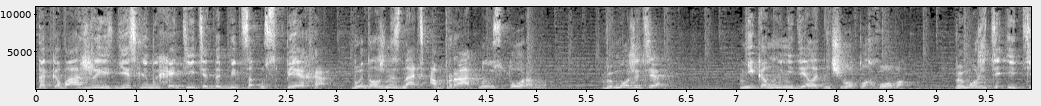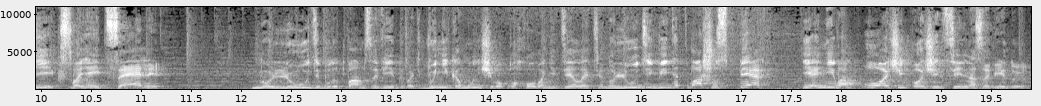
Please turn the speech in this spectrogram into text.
Такова жизнь. Если вы хотите добиться успеха, вы должны знать обратную сторону. Вы можете никому не делать ничего плохого. Вы можете идти к своей цели, но люди будут вам завидовать. Вы никому ничего плохого не делаете, но люди видят ваш успех, и они вам очень-очень сильно завидуют.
